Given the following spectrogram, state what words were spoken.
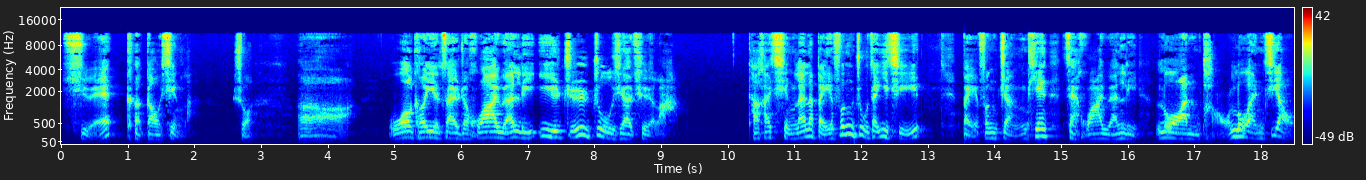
雪可高兴了，说：“啊！”我可以在这花园里一直住下去了。他还请来了北风住在一起，北风整天在花园里乱跑乱叫，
